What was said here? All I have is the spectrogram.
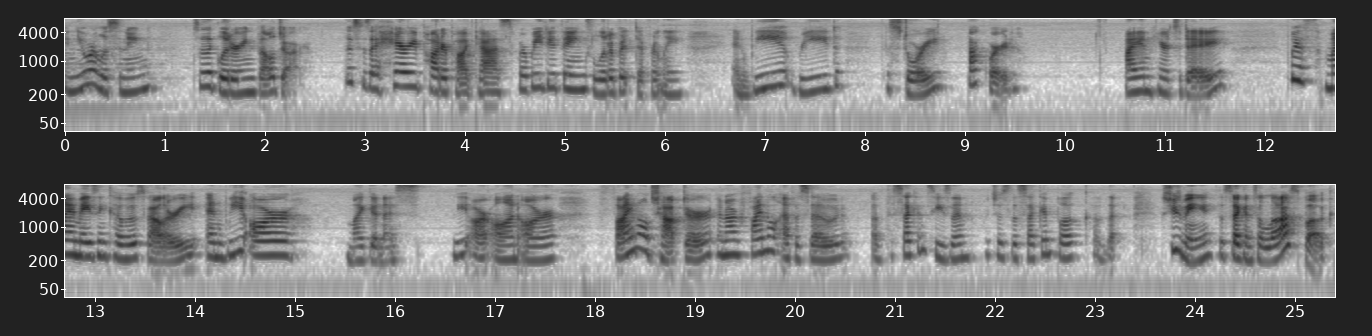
and you are listening to the Glittering Bell Jar. This is a Harry Potter podcast where we do things a little bit differently and we read the story backward. I am here today with my amazing co host Valerie, and we are, my goodness, we are on our final chapter in our final episode of the second season, which is the second book of the, excuse me, the second to last book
